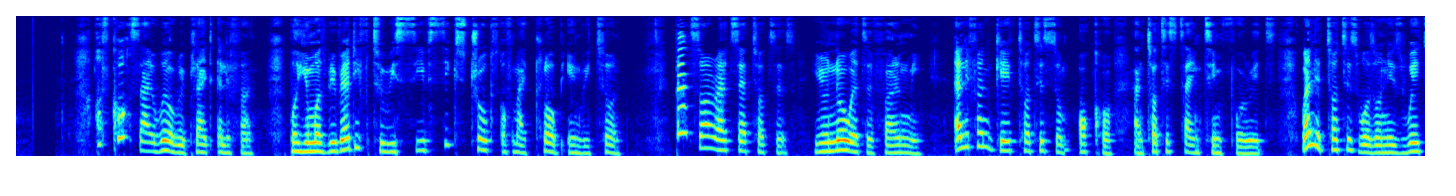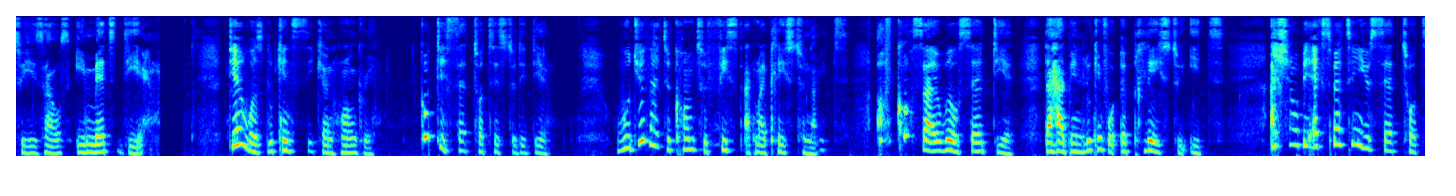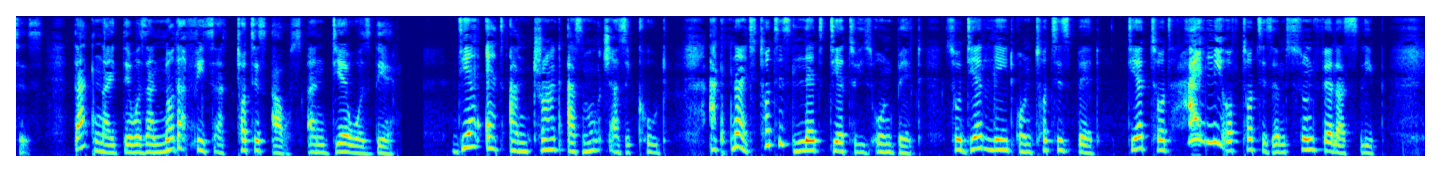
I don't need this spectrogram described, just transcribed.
Of course I will, replied Elephant, but you must be ready to receive six strokes of my club in return. That's all right, said Tortoise. You know where to find me. Elephant gave Tortoise some okra and Tortoise thanked him for it. When the tortoise was on his way to his house, he met Deer. Deer was looking sick and hungry. Good day, said Tortoise to the deer. Would you like to come to feast at my place tonight? Of course I will, said Deer, that had been looking for a place to eat. I shall be expecting you, said Tortoise. That night there was another feast at Tortoise's house, and Deer was there. Deer ate and drank as much as he could. At night, Tortoise led Deer to his own bed. So Deer laid on Tortoise's bed. Deer thought highly of Tortoise and soon fell asleep.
